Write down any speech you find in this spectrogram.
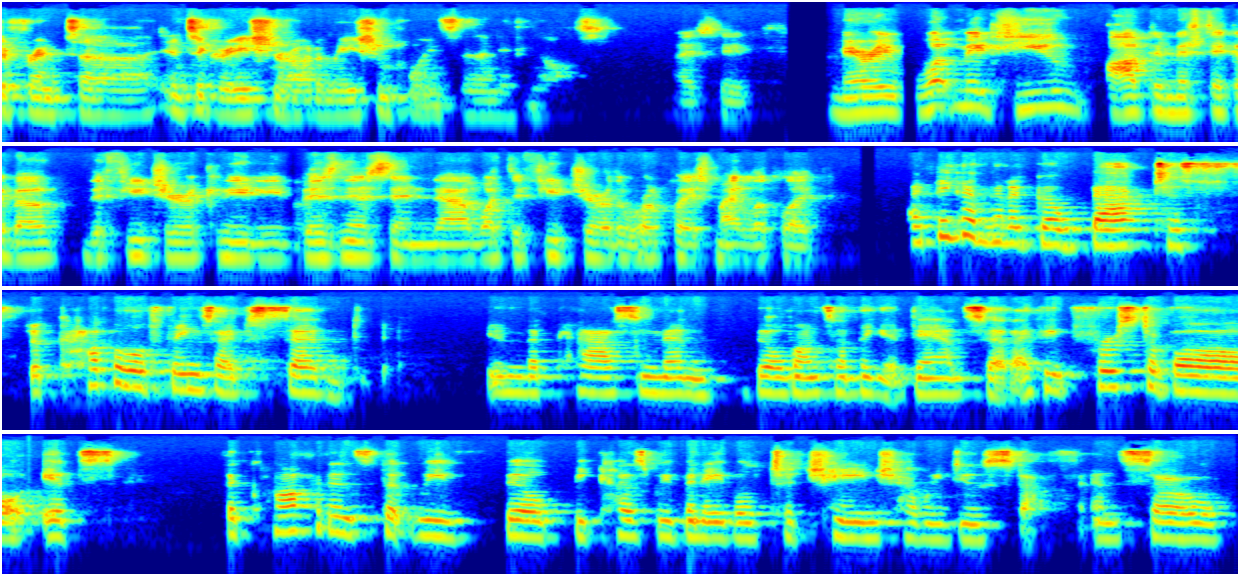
different uh, integration or automation points than anything else. I see. Mary, what makes you optimistic about the future of Canadian business and uh, what the future of the workplace might look like? I think I'm going to go back to a couple of things I've said in the past and then build on something that Dan said. I think, first of all, it's the confidence that we've built because we've been able to change how we do stuff. And so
